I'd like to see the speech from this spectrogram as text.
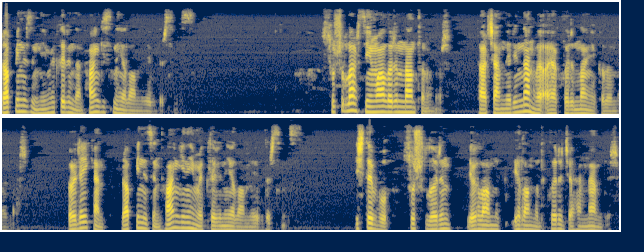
Rabbinizin nimetlerinden hangisini yalanlayabilirsiniz? Suçlular simalarından tanınır. Perçemlerinden ve ayaklarından yakalanırlar. Öyleyken Rabbinizin hangi nimetlerini yalanlayabilirsiniz? İşte bu, suçluların yalanladıkları cehennemdir.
